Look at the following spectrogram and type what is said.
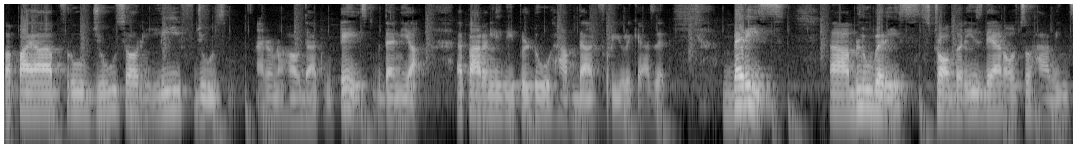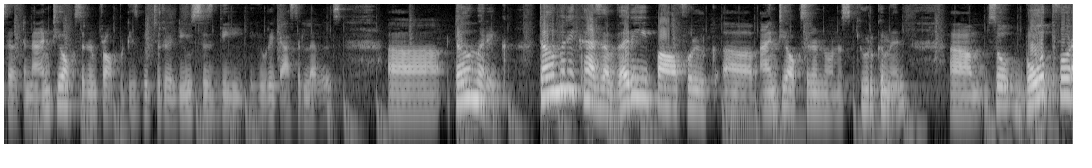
papaya fruit juice or leaf juice, I don't know how that would taste, but then yeah, apparently people do have that for uric acid. Berries. Uh, blueberries, strawberries, they are also having certain antioxidant properties which reduces the uric acid levels. Uh, turmeric. Turmeric has a very powerful uh, antioxidant known as curcumin um, so both for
